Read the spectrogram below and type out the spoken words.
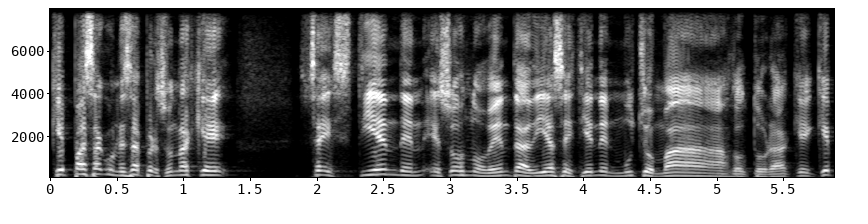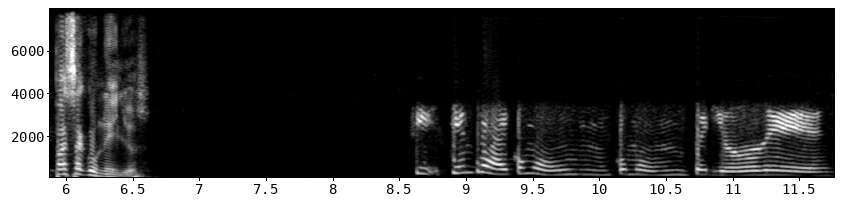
¿Qué pasa con esas personas que se extienden esos 90 días, se extienden mucho más, doctora? ¿Qué, qué pasa con ellos? Sí, siempre hay como un como un periodo de,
